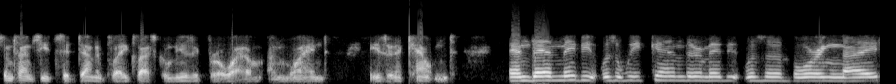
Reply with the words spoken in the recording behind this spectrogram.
sometimes he'd sit down and play classical music for a while, unwind. He's an accountant. And then maybe it was a weekend or maybe it was a boring night.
